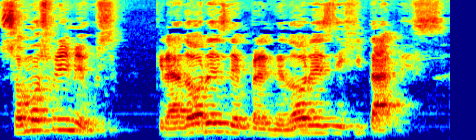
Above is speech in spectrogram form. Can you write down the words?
Somos Freemius, creadores de emprendedores digitales.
